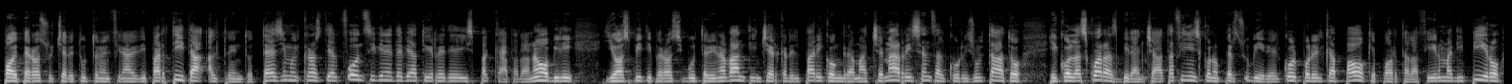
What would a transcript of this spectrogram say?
poi però succede tutto nel finale di partita. Al 38 il cross di Alfonsi viene deviato in rete di spaccata da Nobili. Gli ospiti però si buttano in avanti in cerca del pari con Gramaccia e Marri senza alcun risultato e con la squadra sbilanciata finiscono per subire il colpo del KO che porta la firma di Piro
